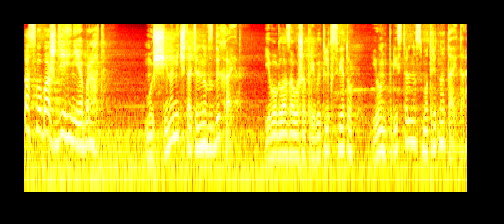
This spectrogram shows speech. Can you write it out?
Освобождение, брат. Мужчина мечтательно вздыхает. Его глаза уже привыкли к свету, и он пристально смотрит на Тайта.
